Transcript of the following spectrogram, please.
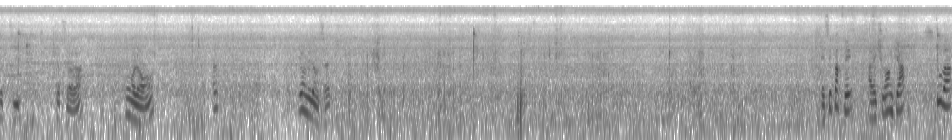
le petit curseur là, on le rentre, hop, et on met dans le sac. Et c'est parfait, avec Sri tout va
